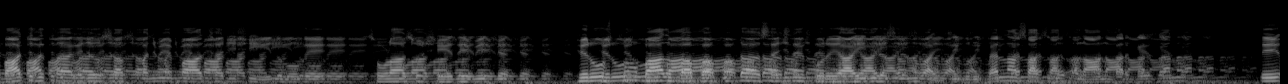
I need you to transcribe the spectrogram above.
ਬਾਅਦ ਚ ਦਿੱਤਾ ਗਿਆ, ਜਦੋਂ ਸੱਤ ਪੰਜਵੇਂ ਪਾਤਸ਼ਾਹ ਜੀ ਸ਼ਹੀਦ ਹੋ ਗਏ 1606 ਦੇ ਵਿੱਚ। ਫਿਰ ਉਸ ਤੋਂ ਬਾਅਦ ਬਾਬਾ ਬੁੱਢਾ ਸਾਹਿਬ ਜੀ ਨੇ ਗੁਰਿਆਈ ਦੀ ਰਸਮ ਨਿਭਾਈ ਸੀ, ਗੁਰੂ ਪਹਿਲਾਂ ਸਤਿਗੁਰੂ ਐਲਾਨ ਕਰ ਸਨ। ਤੇ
